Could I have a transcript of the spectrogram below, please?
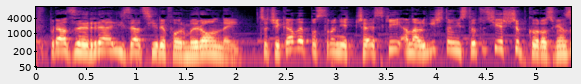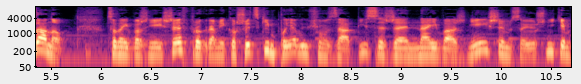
w Pradze realizacji reformy rolnej. Co ciekawe, po stronie czeskiej analogiczną instytucję szybko rozwiązano. Co najważniejsze, w programie koszyckim pojawił się zapis, że najważniejszym sojusznikiem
